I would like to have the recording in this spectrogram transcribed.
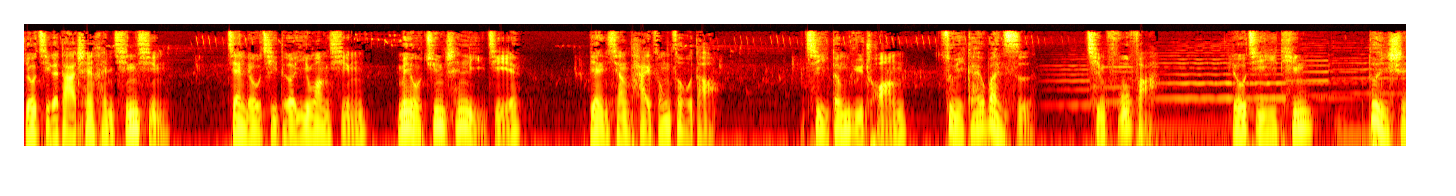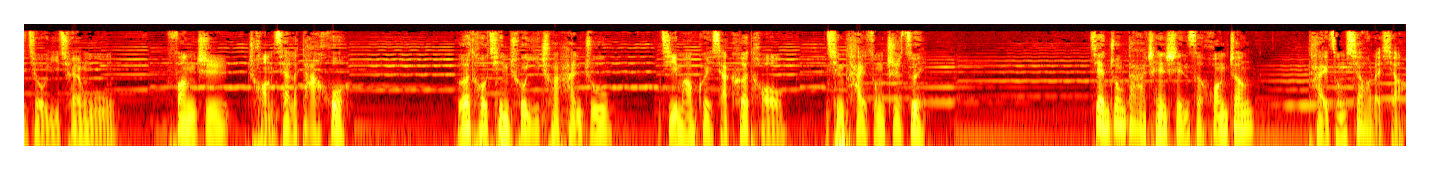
有几个大臣很清醒，见刘季得意忘形，没有君臣礼节。便向太宗奏道：“既登玉床，罪该万死，请伏法。”刘季一听，顿时酒意全无，方知闯下了大祸，额头沁出一串汗珠，急忙跪下磕头，请太宗治罪。见众大臣神色慌张，太宗笑了笑，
